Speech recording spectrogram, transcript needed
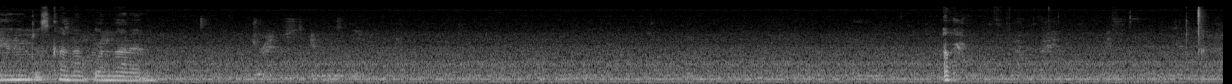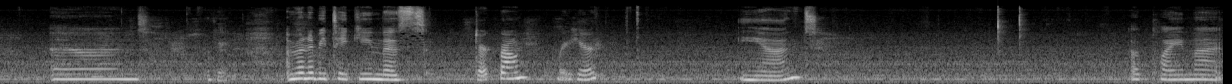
and just kind of blend that in. Okay. And, okay. I'm going to be taking this dark brown right here and applying that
